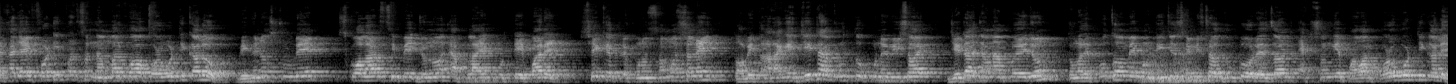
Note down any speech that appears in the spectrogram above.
দেখা যায় ফর্টি পার্সেন্ট নাম্বার পাওয়া পরবর্তীকালেও বিভিন্ন স্টুডেন্ট স্কলারশিপের জন্য অ্যাপ্লাই করতে পারে, সেক্ষেত্রে কোনো সমস্যা নেই। তবে তার আগে যেটা গুরুত্বপূর্ণ বিষয়, যেটা জানা প্রয়োজন, তোমাদের প্রথম এবং দ্বিতীয় সেমিস্টার দুটো রেজাল্ট একসঙ্গে পাওয়ার পরবর্তীকালে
